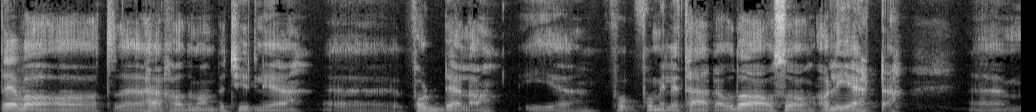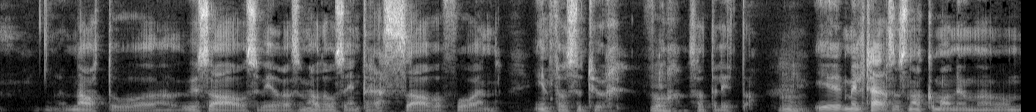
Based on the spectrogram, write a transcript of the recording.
det var at eh, her hadde man betydelige eh, fordeler i, eh, for, for militæret, og da også allierte. Eh, Nato, USA osv., som hadde også interesse av å få en infrastruktur for mm. satellitter. Mm. I militæret så snakker man jo om, om,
